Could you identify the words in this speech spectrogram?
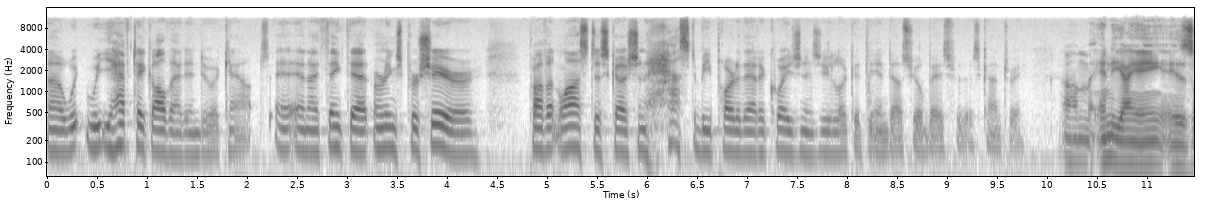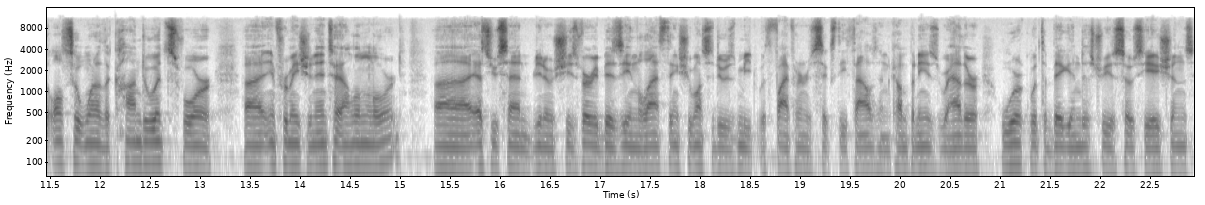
uh, we, we, you have to take all that into account. And, and I think that earnings per share, profit and loss discussion has to be part of that equation as you look at the industrial base for this country. Um, NDIA is also one of the conduits for uh, information into Ellen Lord. Uh, as you said, you know she's very busy, and the last thing she wants to do is meet with 560,000 companies. Rather, work with the big industry associations,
